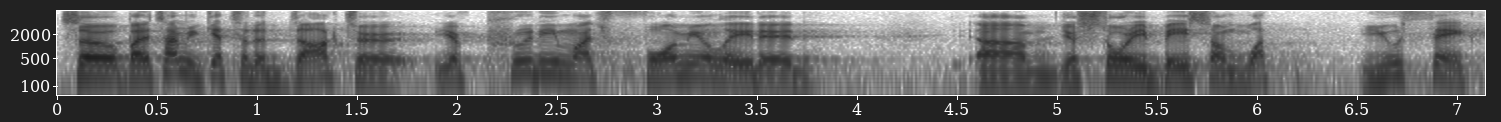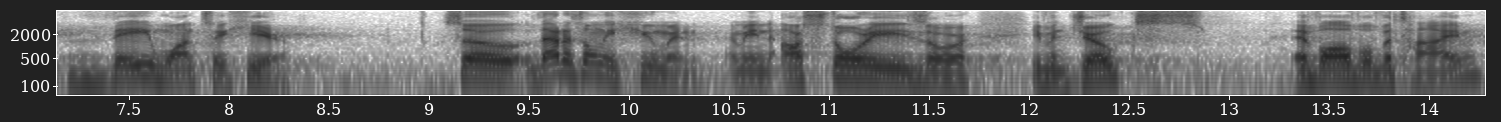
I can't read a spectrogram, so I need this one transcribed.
So by the time you get to the doctor, you've pretty much formulated um, your story based on what you think they want to hear. So that is only human. I mean, our stories or even jokes evolve over time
